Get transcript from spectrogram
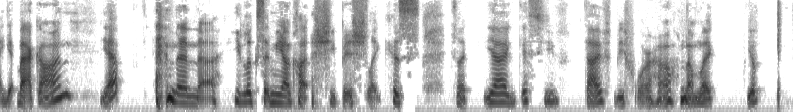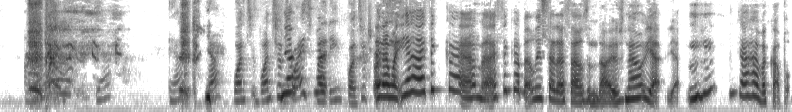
I get back on, yep, and then uh, he looks at me all kind of sheepish, like his, he's like, "Yeah, I guess you've dived before, huh?" And I'm like, yeah, yeah, yeah. Once, once or Yeah, twice, yeah. buddy. Once or twice. And I went, yeah, I think I'm, I think I'm at least at a thousand dives now. Yeah, yeah, hmm yeah, I have a couple.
